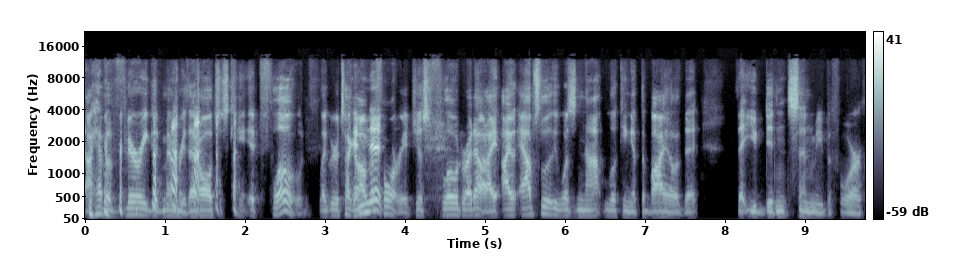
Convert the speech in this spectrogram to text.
I have a very good memory. That all just came, it flowed like we were talking Isn't about it? before. It just flowed right out. I, I absolutely was not looking at the bio that that you didn't send me before.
